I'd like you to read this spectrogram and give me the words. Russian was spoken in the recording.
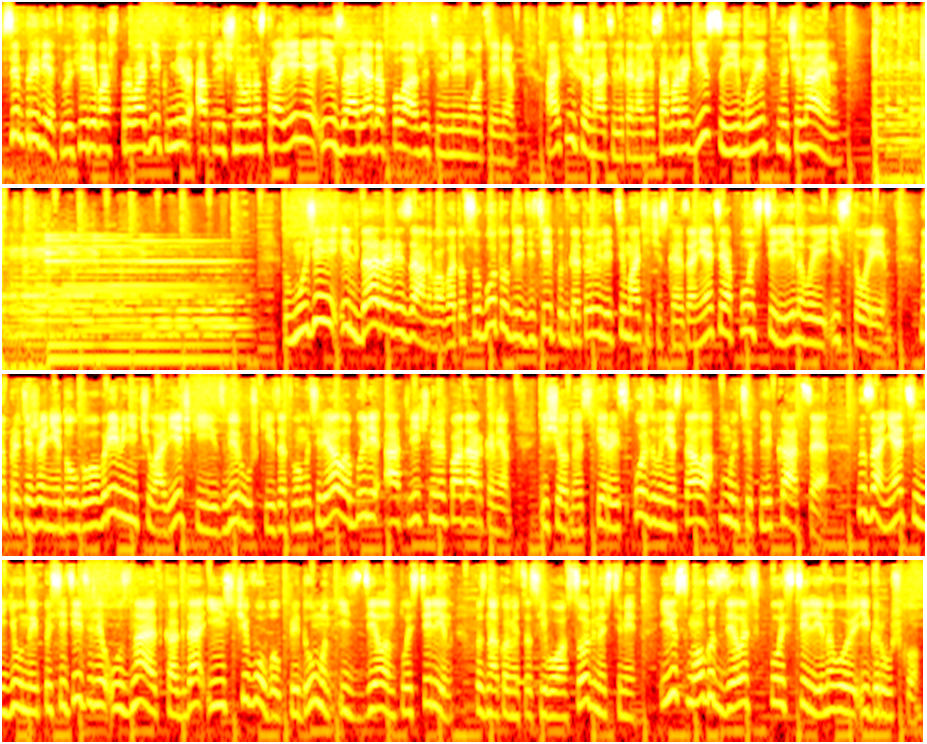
Всем привет! В эфире ваш проводник в мир отличного настроения и заряда положительными эмоциями. Афиша на телеканале Самара ГИС, и мы начинаем. В музее Ильдара Рязанова в эту субботу для детей подготовили тематическое занятие «Пластилиновые истории». На протяжении долгого времени человечки и зверушки из этого материала были отличными подарками. Еще одной сферой использования стала мультипликация. На занятии юные посетители узнают, когда и из чего был придуман и сделан пластилин, познакомятся с его особенностями и смогут сделать пластилиновую игрушку.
